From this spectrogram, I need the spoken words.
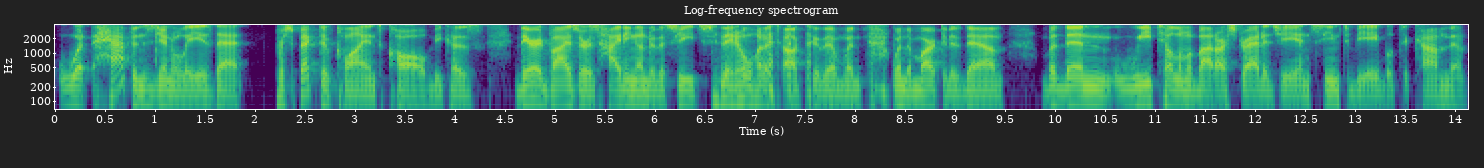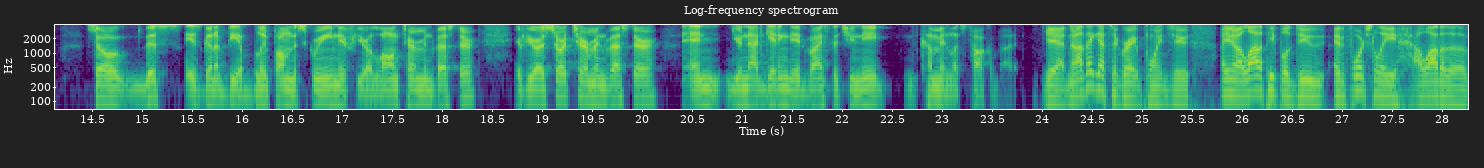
what happens generally is that prospective clients call because their advisor is hiding under the seats. They don't want to talk to them when when the market is down. But then we tell them about our strategy and seem to be able to calm them. So this is going to be a blip on the screen if you're a long-term investor. If you're a short-term investor and you're not getting the advice that you need, come in, let's talk about it. Yeah, no, I think that's a great point, Jude. You know, a lot of people do, unfortunately, a lot of the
